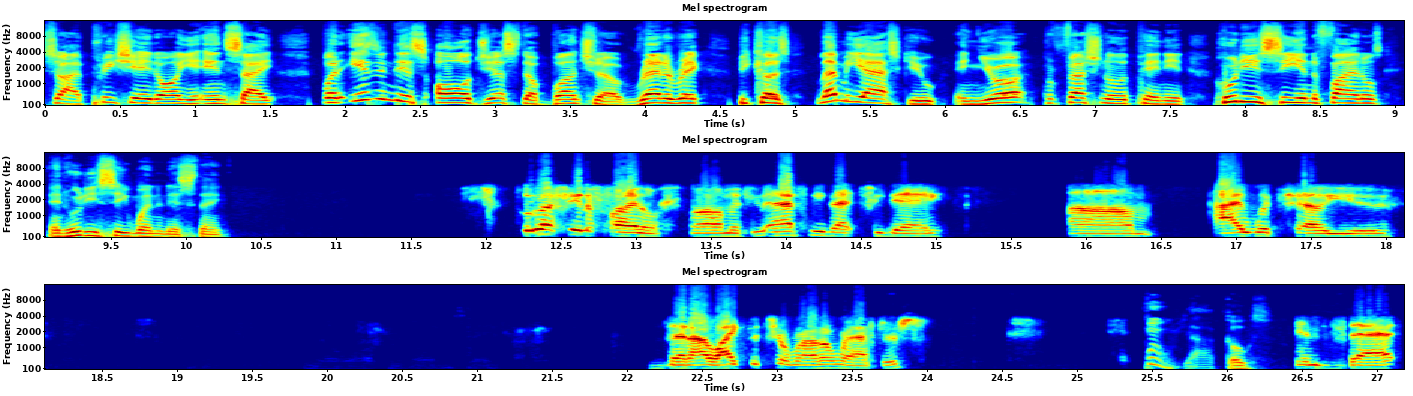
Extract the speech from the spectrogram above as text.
So I appreciate all your insight. But isn't this all just a bunch of rhetoric? Because let me ask you, in your professional opinion, who do you see in the finals and who do you see winning this thing? Who do I see in the finals? Um, if you ask me that today, um, I would tell you that I like the Toronto Raptors Booyah, Ghost. and that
